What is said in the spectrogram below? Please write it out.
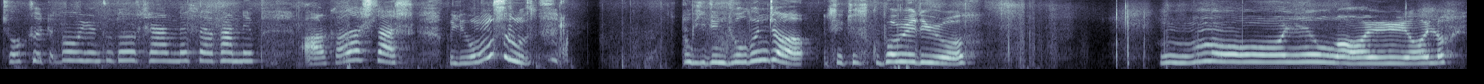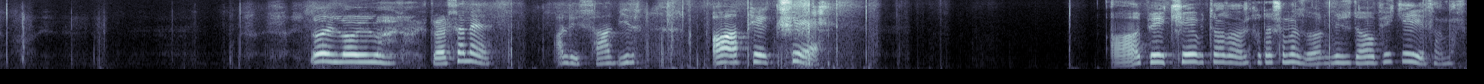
Çok kötü bir oyuncudur kendisi efendim. Arkadaşlar biliyor musunuz? Birinci olunca 8 kupa veriyor. Lay lay lay lay. Lay lay lay. Versene. Ali sen bir APK. APK bir tane arkadaşımız var. Biz de APK insanız.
